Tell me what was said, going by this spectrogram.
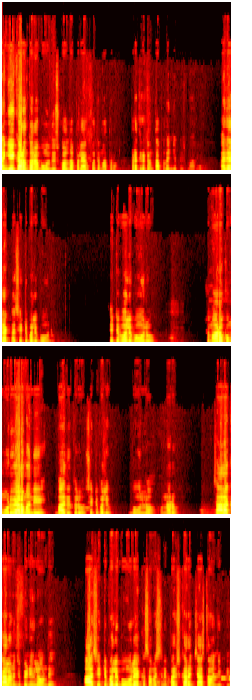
అంగీకారంతోనే భూములు తీసుకోవాలి తప్ప లేకపోతే మాత్రం ప్రతిఘటన తప్పదని చెప్పేసి మా అదే రకంగా చెట్టిపల్లి భూములు. సెట్టిపల్లి భూములు సుమారు ఒక మూడు వేల మంది బాధితులు చెట్టిపల్లి భూముల్లో ఉన్నారు. చాలా కాలం నుంచి పెండింగ్లో ఉంది. ఆ చెట్టుపల్లి భూముల యొక్క సమస్యని పరిష్కారం చేస్తామని చెప్పి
